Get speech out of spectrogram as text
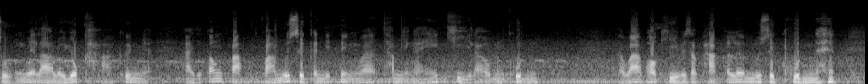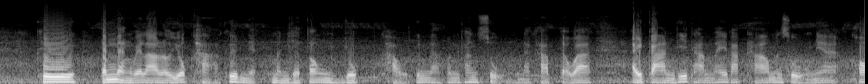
สูงเวลาเรายกขาขึ้นเนี่ยอาจจะต้องปรับความรู้สึกกันนิดนึงว่าทำยังไงให้ขี่แล้วมันคุ้น แต่ว่าพอขี่ไปสักพักก็เริ่มรู้สึกคุ้นนะ คือตำแหน่งเวลาเรายกขาขึ้นเนี่ยมันจะต้องยกเข่าขึ้นมาค่อนข้างสูงนะครับ แต่ว่าไอการที่ทำให้พักเท้ามันสูงเนี่ยข้อ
